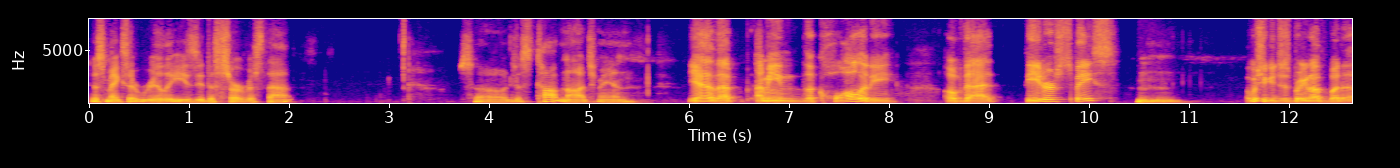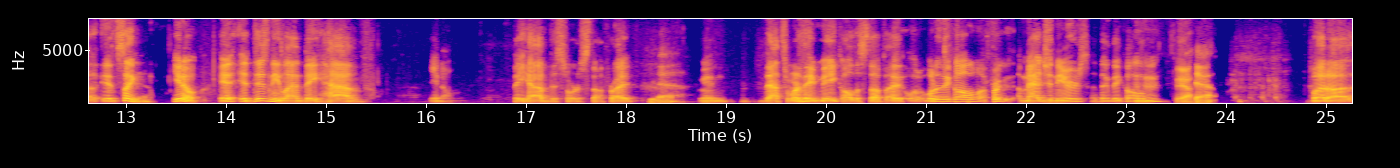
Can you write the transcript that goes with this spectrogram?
Just makes it really easy to service that. So just top notch, man. Yeah, that I mean the quality of that theater space. hmm I wish you could just bring it up, but uh, it's like Yeah. you know, at, at Disneyland they have, you know, they have this sort of stuff, right? Yeah. I mean, that's where they make all the stuff. I, what what do they call them? I forget. Imagineers, I think they call them. Mhm. Yeah. But uh,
